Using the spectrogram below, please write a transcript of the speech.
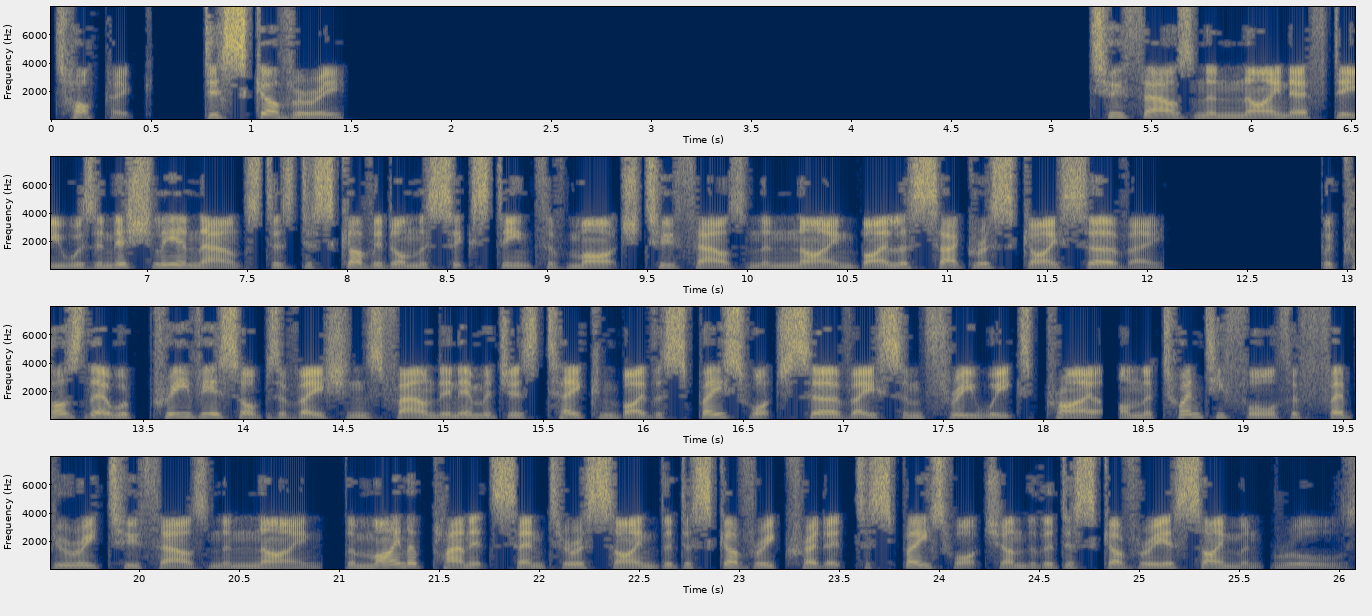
Topic: Discovery 2009 FD was initially announced as discovered on 16 March 2009 by La Sagra Sky Survey. Because there were previous observations found in images taken by the Spacewatch survey some three weeks prior, on 24 February 2009, the Minor Planets Center assigned the Discovery credit to Spacewatch under the Discovery Assignment Rules.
